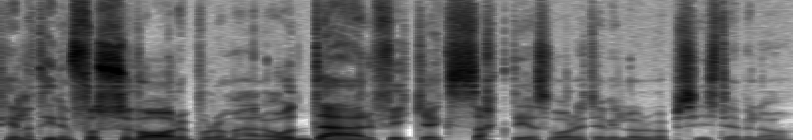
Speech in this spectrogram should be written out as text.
Hela tiden få svar på de här och där fick jag exakt det svaret jag ville och det var precis det jag ville ha.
